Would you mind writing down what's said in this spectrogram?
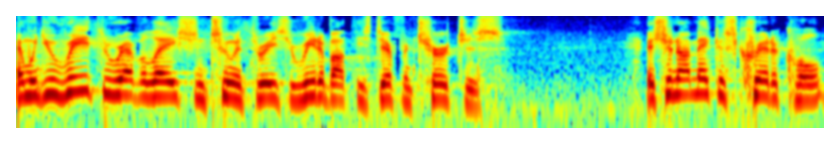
And when you read through Revelation 2 and 3, as you read about these different churches, it should not make us critical.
